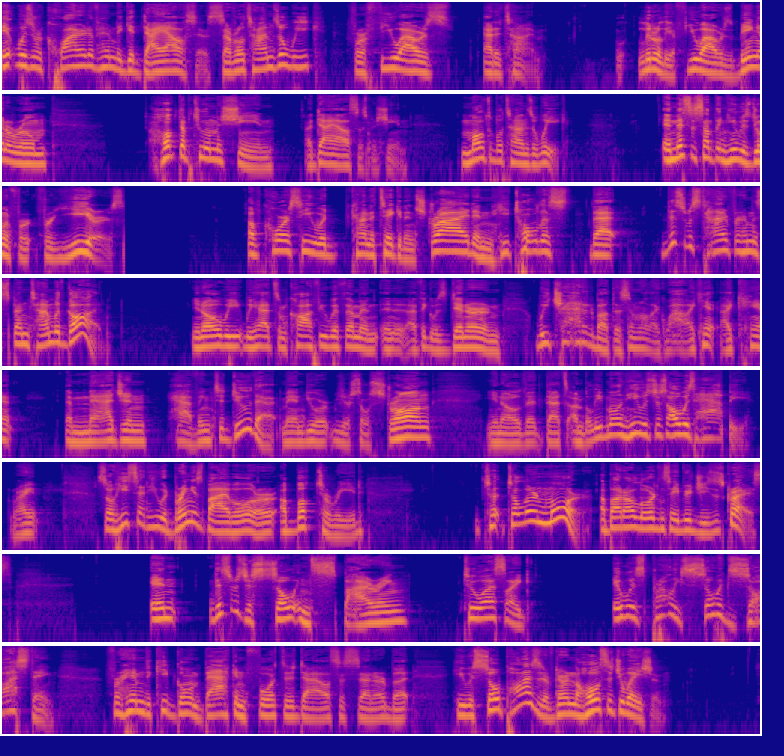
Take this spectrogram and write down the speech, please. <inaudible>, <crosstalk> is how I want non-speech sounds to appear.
it was required of him to get dialysis several times a week for a few hours at a time. Literally a few hours being in a room hooked up to a machine, a dialysis machine multiple times a week. And this is something he was doing for, for years. Of course, he would kind of take it in stride, and he told us that this was time for him to spend time with God. You know, we, we had some coffee with him, and, and I think it was dinner, and we chatted about this, and we're like, wow, I can't I can't imagine having to do that, man. You're you're so strong, you know that that's unbelievable. And he was just always happy, right? So he said he would bring his Bible or a book to read to, to learn more about our Lord and Savior Jesus Christ. And this was just so inspiring to us. Like, it was probably so exhausting for him to keep going back and forth to the dialysis center, but he was so positive during the whole situation.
